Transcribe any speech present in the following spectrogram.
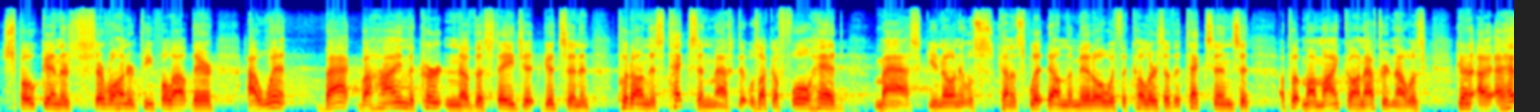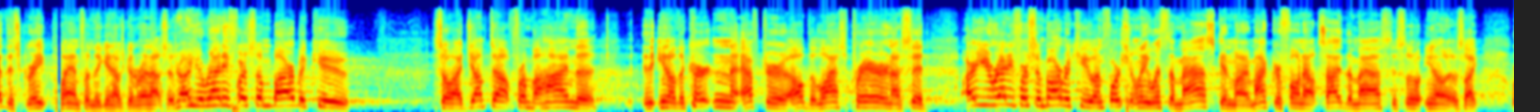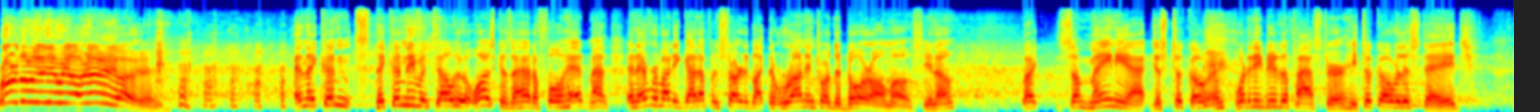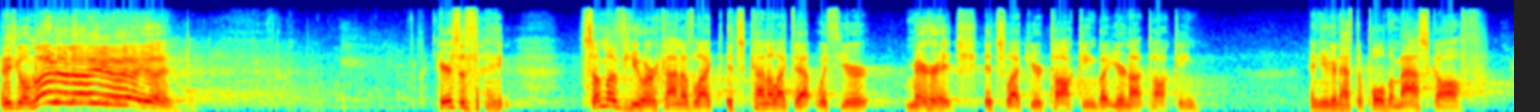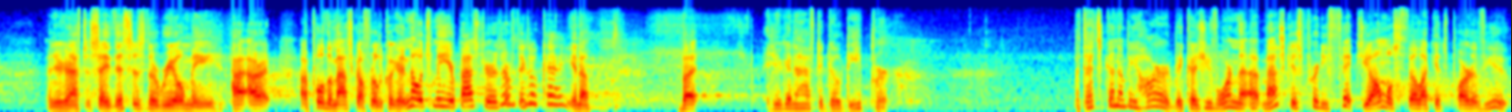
spoken. There's several hundred people out there. I went back behind the curtain of the stage at Goodson and put on this Texan mask that was like a full head mask, you know, and it was kind of split down the middle with the colors of the Texans. And I put my mic on after it, and I was gonna, I, I had this great plan from the beginning. I was gonna run out and say, Are you ready for some barbecue? So I jumped out from behind the, you know, the curtain after all the last prayer, and I said, Are you ready for some barbecue? Unfortunately, with the mask and my microphone outside the mask, this little, you know, it was like, and they couldn't, they couldn't even tell who it was because I had a full head mask, and everybody got up and started like running toward the door almost, you know, like some maniac just took over. What did he do to the pastor? He took over the stage, and he's going. Here's the thing some of you are kind of like, it's kind of like that with your marriage. It's like you're talking, but you're not talking. And you're going to have to pull the mask off. And you're going to have to say, This is the real me. I, I, I pull the mask off really quick. No, it's me, your pastor. Everything's okay, you know. But you're going to have to go deeper. But that's going to be hard because you've worn that uh, mask is pretty fixed. You almost feel like it's part of you.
